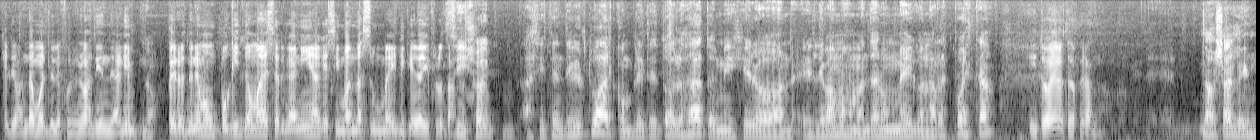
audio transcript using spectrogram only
que levantamos el teléfono y nos atiende alguien, No. pero tenemos un poquito más de cercanía que si mandás un mail y queda ahí flotando. Sí, yo asistente virtual, completé todos los datos y me dijeron, eh, le vamos a mandar un mail con la respuesta. Y todavía lo está esperando. No, ya le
